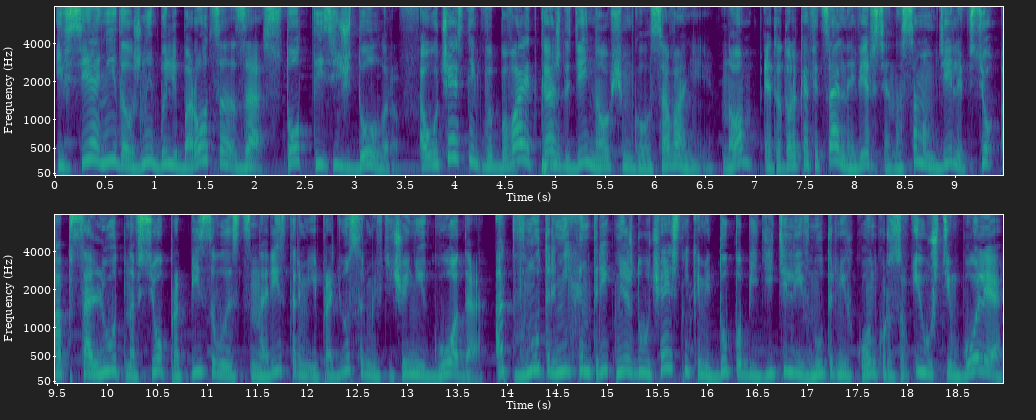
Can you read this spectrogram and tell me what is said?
И все они должны были бороться за 100 тысяч долларов. А участник выбывает каждый каждый день на общем голосовании. Но это только официальная версия. На самом деле все абсолютно все прописывалось сценаристами и продюсерами в течение года. От внутренних интриг между участниками до победителей внутренних конкурсов и уж тем более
